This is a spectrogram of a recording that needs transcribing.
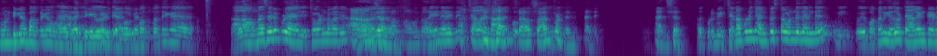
మొండిగా బండగా. కొంతమంది అలా ఉన్నా సరే ఇప్పుడు చూడండి మరి. అనేది చాలా చాలా షార్ప్ అది. అది సార్. ఇప్పుడు మీకు చిన్నప్పటి నుంచి అనిపిస్తా ఉండేదండి. మొత్తానికి ఏదో టాలెంటెడ్.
